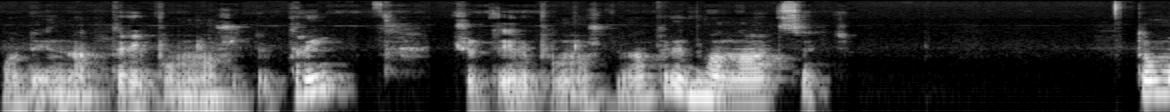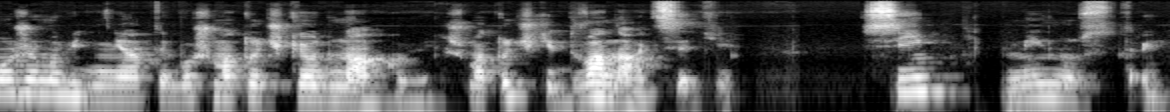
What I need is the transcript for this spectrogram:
1 на 3 помножити 3, 4 помножити на 3, 12 то можемо відняти, бо шматочки однакові. Шматочки 12. 7 мінус 3.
